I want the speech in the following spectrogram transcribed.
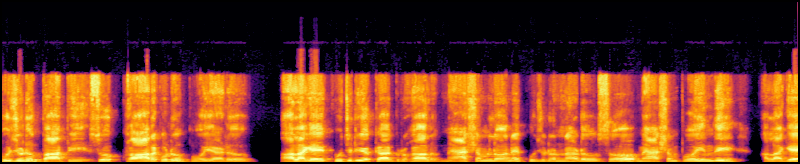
కుజుడు పాపి. సో కారకుడు పోయాడు. అలాగే కుజుడు యొక్క గృహాలు మేషంలోనే కుజుడు ఉన్నాడు సో మేషం పోయింది అలాగే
